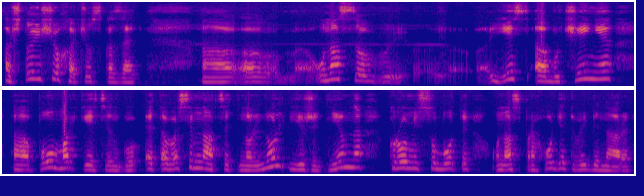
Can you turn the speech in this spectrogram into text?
А что еще хочу сказать? А, а, у нас э, есть обучение а, по маркетингу. Это 18.00 ежедневно, кроме субботы, у нас проходят вебинары,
